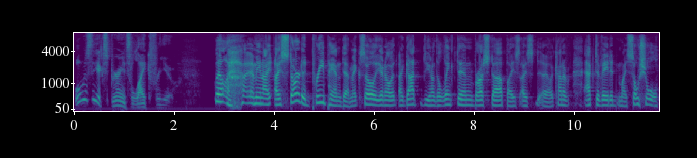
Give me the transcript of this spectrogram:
What was the experience like for you? Well, I mean, I, I started pre-pandemic, so you know, I got you know the LinkedIn brushed up. I, I uh, kind of activated my social,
